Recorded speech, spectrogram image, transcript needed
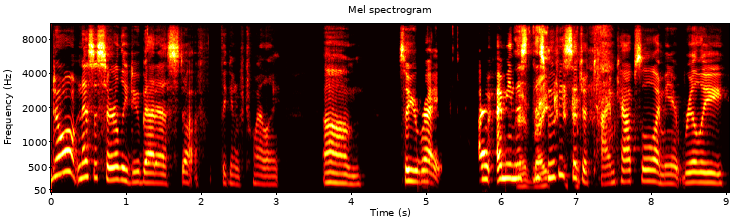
don't necessarily do badass stuff. Thinking of Twilight. Um, so you're right. I, I mean, Uh, this this right? movie is such a time capsule. I mean, it really,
